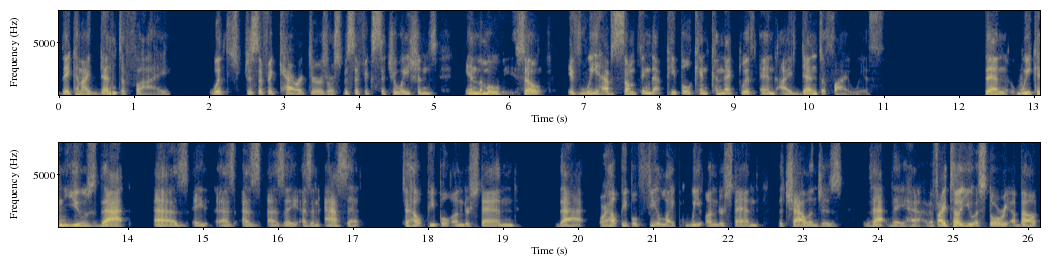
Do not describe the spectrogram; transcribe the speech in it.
they can identify with specific characters or specific situations in the movie. So if we have something that people can connect with and identify with, then we can use that as a as as as a as an asset to help people understand that or help people feel like we understand the challenges that they have. If I tell you a story about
